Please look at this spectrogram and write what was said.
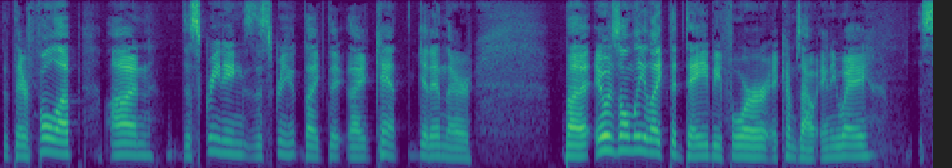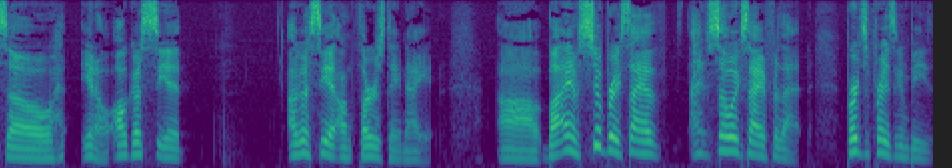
that they're full up on the screenings. The screen like I can't get in there. But it was only like the day before it comes out anyway, so you know I'll go see it. I'll go see it on Thursday night. Uh, but I am super excited. I'm so excited for that. Birds of Prey is going to be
